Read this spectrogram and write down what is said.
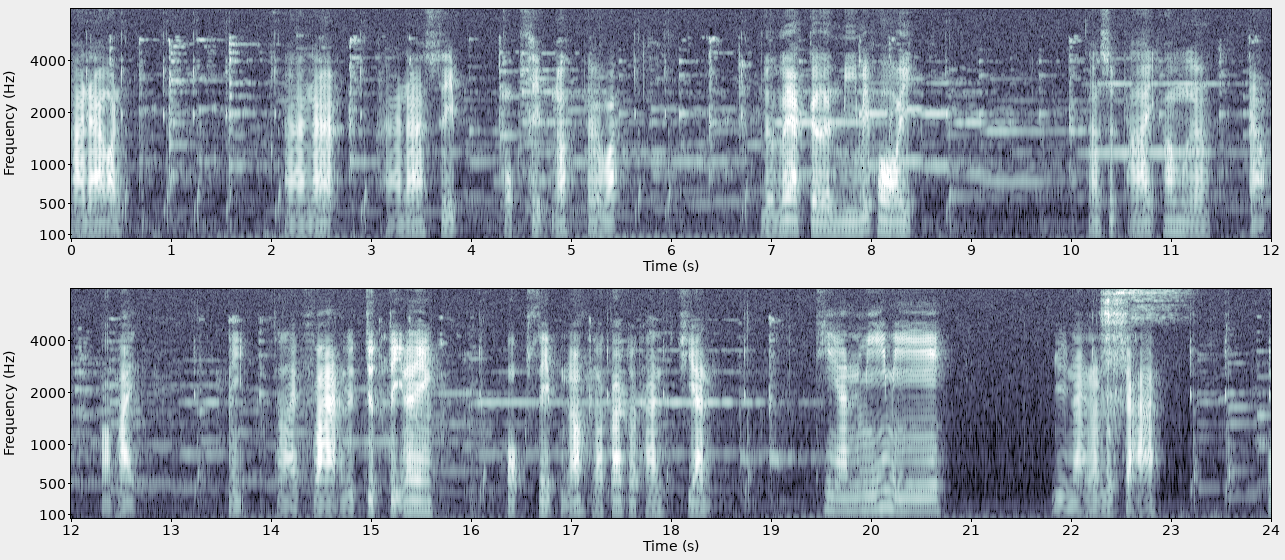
ฮานาก่อนฮานะฮานะสิบหกสิบเนาะใช่แบบว่าเหลือแรกเกินมีไม่พออีกอันสุดท้ายเข้าเมืองอ้าวขออภัยนี่ทลายฟ้าหรือจุตินั่นเอง 60 เนาะแล้วก็ตัวทานเชียน เทียนมีมี อยู่ไหนแล้วลูกจ๋า 60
